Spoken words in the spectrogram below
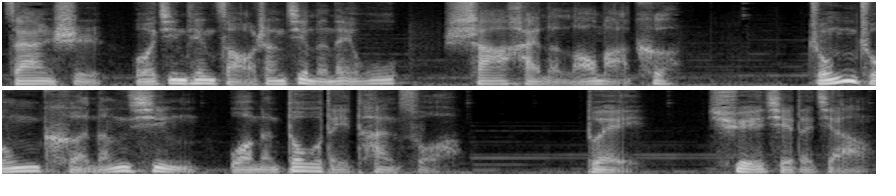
在暗示我今天早上进了那屋，杀害了老马克？种种可能性我们都得探索。对，确切的讲，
